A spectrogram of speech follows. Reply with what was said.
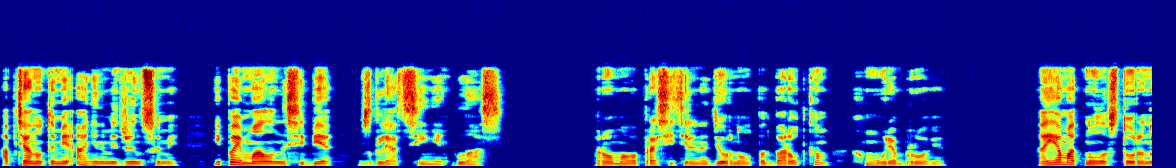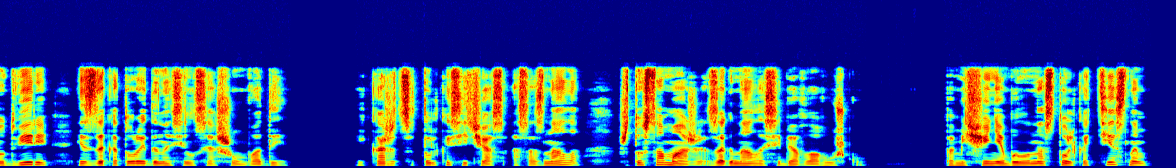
обтянутыми Аниными джинсами, и поймала на себе взгляд синих глаз. Рома вопросительно дернул подбородком, хмуря брови. А я мотнула в сторону двери, из-за которой доносился шум воды. И, кажется, только сейчас осознала, что сама же загнала себя в ловушку. Помещение было настолько тесным,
